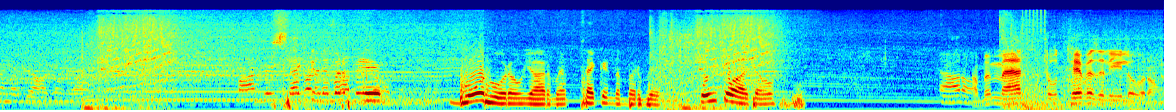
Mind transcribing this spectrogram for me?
नंबर पे आ जाऊँगा सेकंड नंबर पे बोर हो रहा हूँ यार मैं सेकंड नंबर पे। कोई तो आ जाओ आ रहा हूँ अबे मैं चौथे पे जलील हो रहा हूँ।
